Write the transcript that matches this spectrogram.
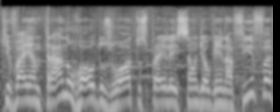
que vai entrar no rol dos votos votos para eleição de alguém na FIFA.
